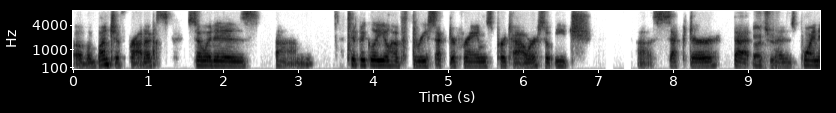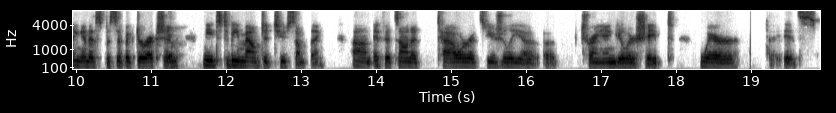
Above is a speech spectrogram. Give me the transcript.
of a bunch of products. So it is um, typically you'll have three sector frames per tower. So each uh, sector that gotcha. is pointing in a specific direction needs to be mounted to something. Um, if it's on a tower, it's usually a, a triangular shaped where it's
